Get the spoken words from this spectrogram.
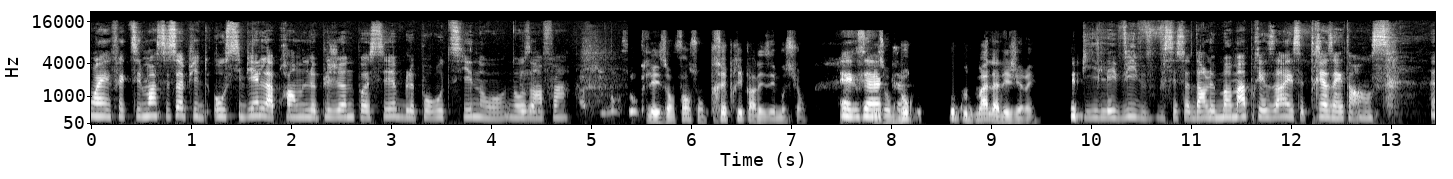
Oui, effectivement, c'est ça. Puis aussi bien l'apprendre le plus jeune possible pour outiller nos, nos enfants. Absolument, que les enfants sont très pris par les émotions. Exact. Ils ont beaucoup, beaucoup de mal à les gérer. Et puis ils les vivent, c'est ça, dans le moment présent et c'est très intense.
